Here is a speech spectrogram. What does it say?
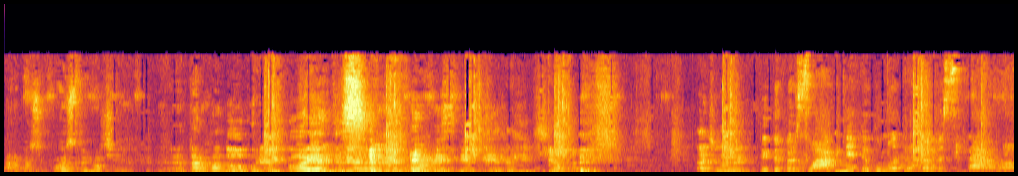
arba su kostiumu, e, tarp anūkų puikuojantis. Ačiū labai. Tai dabar su Agne tegu nuotrauka pasidaro.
